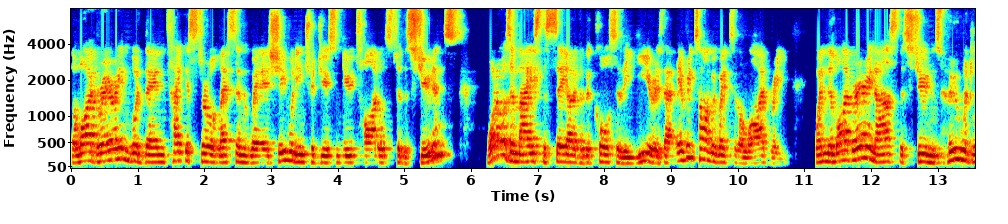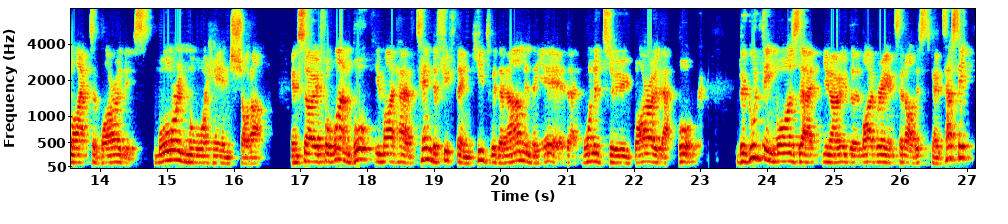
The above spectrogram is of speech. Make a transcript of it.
the librarian would then take us through a lesson where she would introduce new titles to the students. What I was amazed to see over the course of the year is that every time we went to the library, when the librarian asked the students who would like to borrow this, more and more hands shot up. And so, for one book, you might have 10 to 15 kids with an arm in the air that wanted to borrow that book. The good thing was that, you know, the librarian said, Oh, this is fantastic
